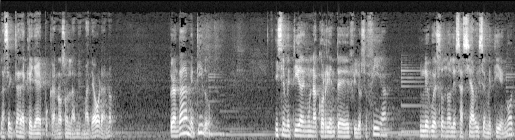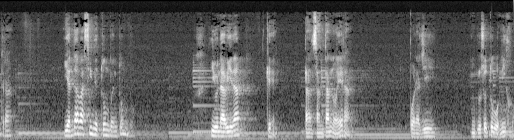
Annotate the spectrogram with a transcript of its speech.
Las sectas de aquella época no son las mismas de ahora, ¿no? Pero andaba metido. Y se metía en una corriente de filosofía, y luego eso no le saciaba y se metía en otra. Y andaba así de tumbo en tumbo. Y una vida que tan santa no era. Por allí incluso tuvo un hijo.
